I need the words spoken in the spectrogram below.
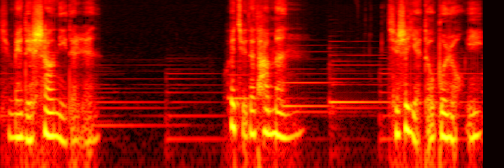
去面对伤你的人，会觉得他们其实也都不容易。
